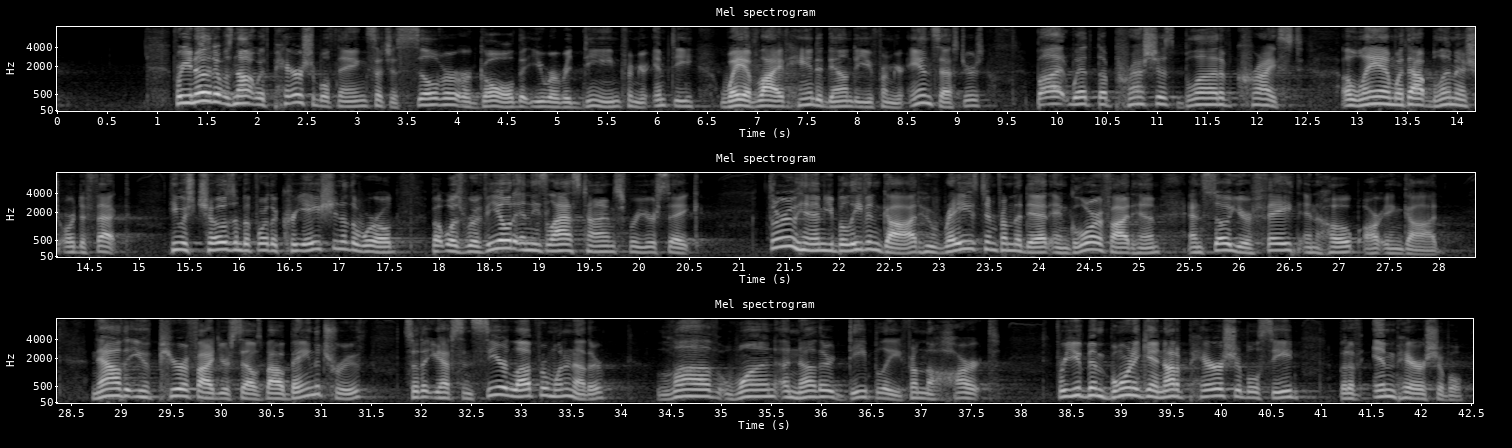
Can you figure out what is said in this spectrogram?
For you know that it was not with perishable things such as silver or gold that you were redeemed from your empty way of life handed down to you from your ancestors, but with the precious blood of Christ, a lamb without blemish or defect. He was chosen before the creation of the world, but was revealed in these last times for your sake. Through him you believe in God, who raised him from the dead and glorified him, and so your faith and hope are in God. Now that you have purified yourselves by obeying the truth, so that you have sincere love for one another, love one another deeply from the heart. For you've been born again, not of perishable seed, but of imperishable,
